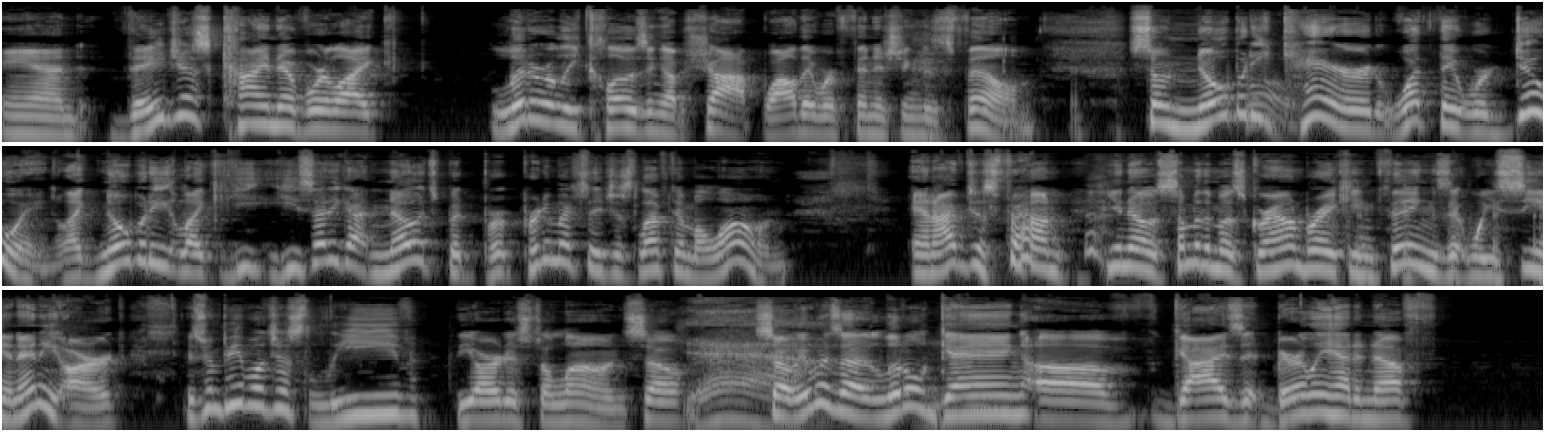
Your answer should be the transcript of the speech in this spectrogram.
and they just kind of were like literally closing up shop while they were finishing this film. So nobody cared what they were doing. Like nobody, like he, he said he got notes, but pr- pretty much they just left him alone. And I've just found, you know, some of the most groundbreaking things that we see in any art is when people just leave the artist alone. So, Yeah. so it was a little gang of guys that barely had enough,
